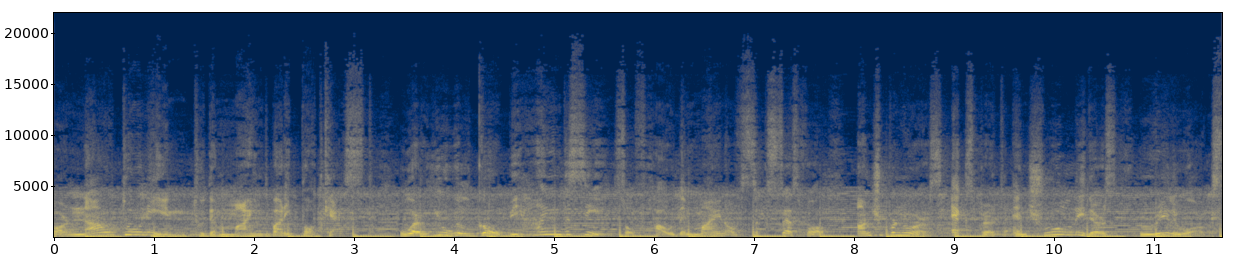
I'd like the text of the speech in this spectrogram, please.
You are now tuned in to the Mind Body Podcast, where you will go behind the scenes of how the mind of successful entrepreneurs, experts, and true leaders really works.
